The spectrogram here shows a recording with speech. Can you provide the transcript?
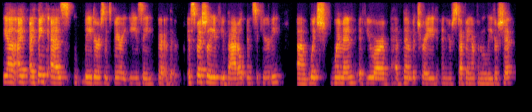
Yeah, I, I think as leaders, it's very easy, especially if you battle insecurity, um, which women, if you are have been betrayed and you're stepping up in leadership,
